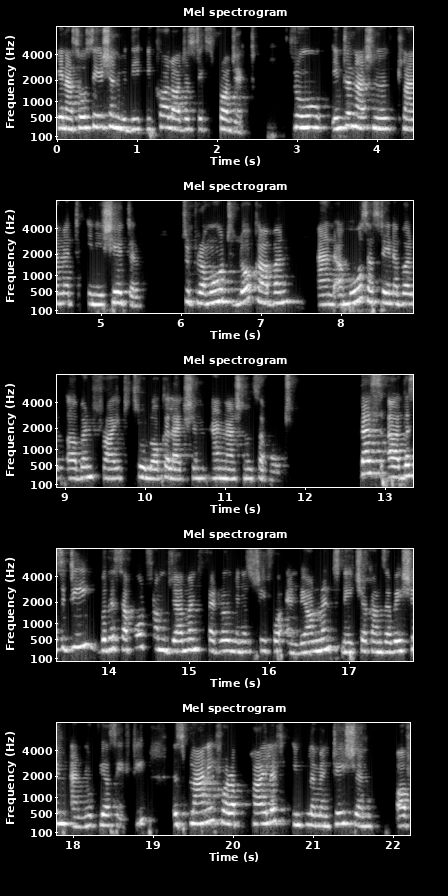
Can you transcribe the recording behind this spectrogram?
in association with the Eco-Logistics Project through International Climate Initiative to promote low carbon and a more sustainable urban freight through local action and national support. Thus, uh, the city, with the support from German Federal Ministry for Environment, Nature Conservation and Nuclear Safety, is planning for a pilot implementation of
